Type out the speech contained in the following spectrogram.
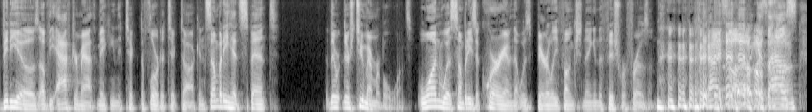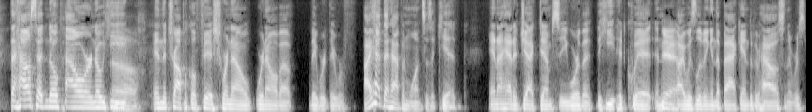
videos of the aftermath making the tick, the Florida TikTok, and somebody had spent. There, there's two memorable ones. One was somebody's aquarium that was barely functioning and the fish were frozen I saw because the house the house had no power, no heat, Oh. and the tropical fish were now were now about they were they were. I had that happen once as a kid, and I had a Jack Dempsey where the the heat had quit, and Yeah. I was living in the back end of the house, and there was.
